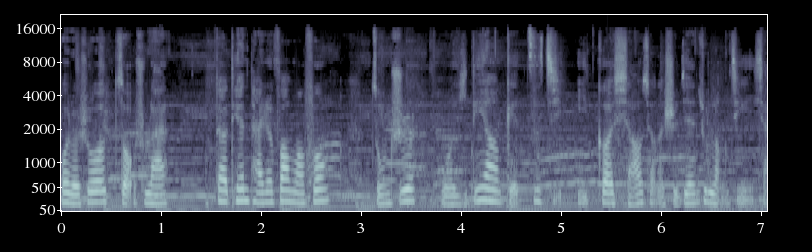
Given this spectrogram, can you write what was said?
或者说走出来。到天台上放放风，总之我一定要给自己一个小小的时间去冷静一下，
